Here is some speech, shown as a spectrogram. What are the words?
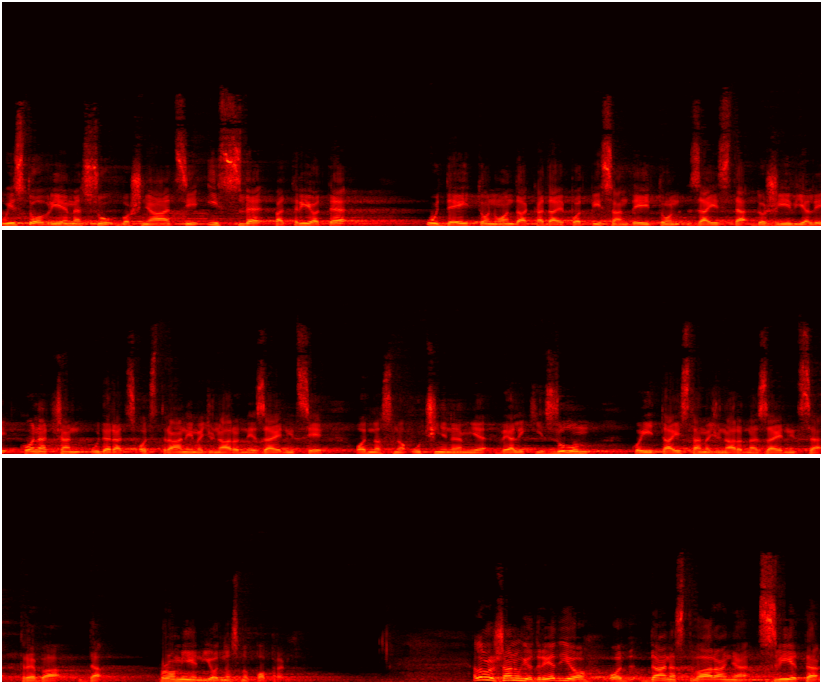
u isto vrijeme su bošnjaci i sve patriote u Dejtonu, onda kada je potpisan Dejton, zaista doživjeli konačan udarac od strane međunarodne zajednice, odnosno učinjen nam je veliki zulum koji ta ista međunarodna zajednica treba da promijeni, odnosno popravi. Allah Lešanu je odredio od dana stvaranja svijeta,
